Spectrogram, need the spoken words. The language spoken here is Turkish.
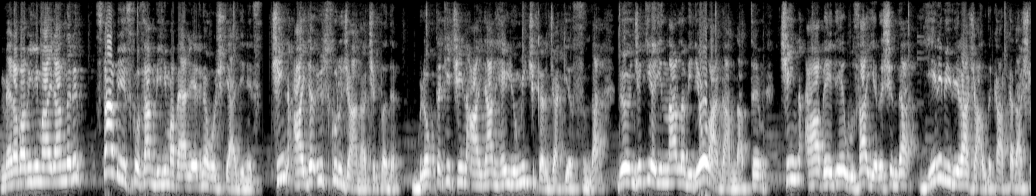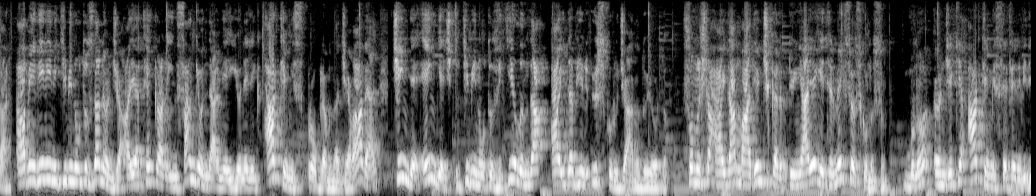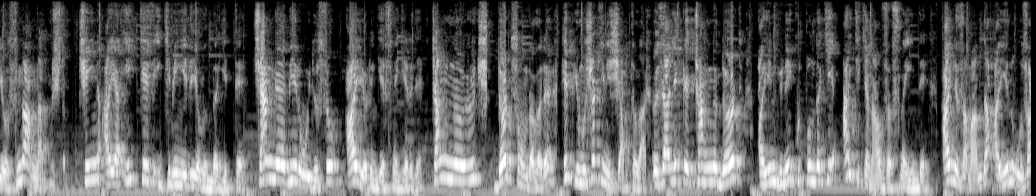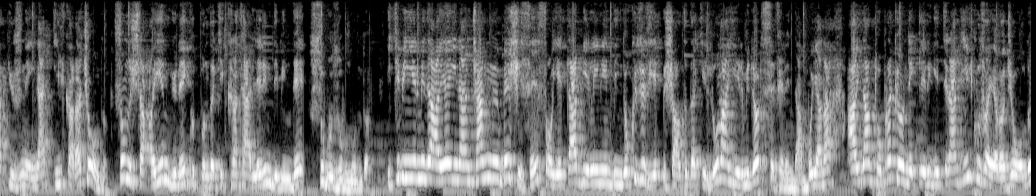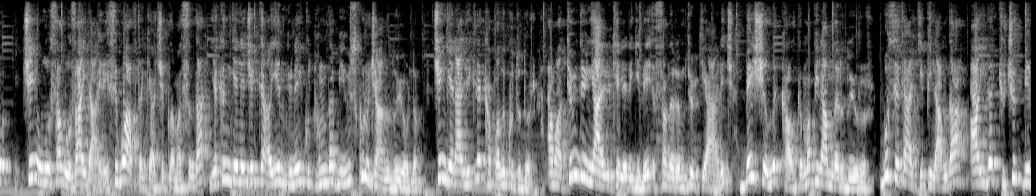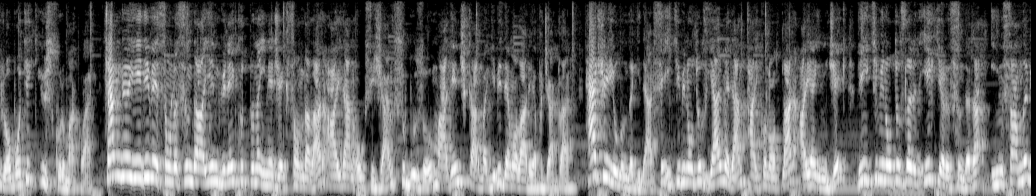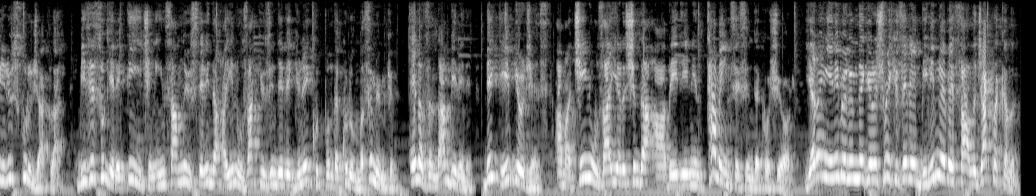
Merhaba bilim hayranları. Starbase Kozan bilim haberlerine hoş geldiniz. Çin ayda üs kuracağını açıkladı. Blogdaki Çin aydan helyumu çıkaracak yazısında ve önceki yayınlarla videolarda anlattığım Çin ABD uzay yarışında yeni bir viraj aldık arkadaşlar. ABD'nin 2030'dan önce aya tekrar insan göndermeye yönelik Artemis programına cevaben Çin de en geç 2032 yılında ayda bir üs kuracağını duyurdu. Sonuçta aydan maden çıkarıp dünyaya getirmek söz konusu. Bunu önceki Artemis seferi videosunda anlatmıştım. Çin Ay'a ilk kez 2007 yılında gitti. Chang'e 1 uydusu Ay yörüngesine girdi. Chang'e 3, 4 sondaları hep yumuşak iniş yaptılar. Özellikle Chang'e 4 Ay'ın güney kutbundaki Aytiken havzasına indi. Aynı zamanda Ay'ın uzak yüzüne inen ilk araç oldu. Sonuçta Ay'ın güney kutbundaki kraterlerin dibinde su buzu bulundu. 2020'de Ay'a inen Chang'e 5 ise Sovyetler Birliği'nin 1976'daki Luna 24 seferinden bu yana Ay'dan toprak örnekleri getiren ilk uzay aracı oldu. Çin Ulusal Uzay Dairesi bu haftaki açıklamasında yakın gelecekte Ay'ın güney kutbunda bir üs kuracağını duyurdu. Çin genellikle kapalı kutudur ama tüm dünya ülkeleri gibi sanırım Türkiye hariç 5 yıllık kalkınma planları duyurur. Bu seferki planda Ay'da küçük bir robotik üs kurmak var. Chang'e 7 ve sonrasında Ay'ın güney kutbuna inecek sondalar Ay'dan oksijen, su buzu, maden çıkarma gibi demolar yapacaklar. Her şey yolunda giderse 2030 gelmeden taykonotlar Ay'a inecek ve 2030'ların ilk yarısında da insanlı bir üs kuracaklar. Bize su gerektiği için insanlı üslerin de Ay'ın uzak yüzünde ve güney kutbunda kurulması mümkün. En azından birinin. Bekleyip göreceğiz. Ama Çin uzay yarışında ABD'nin tam ensesinde koşuyor. Yarın yeni bölümde görüşmek üzere bilimle ve sağlıcakla kalın.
